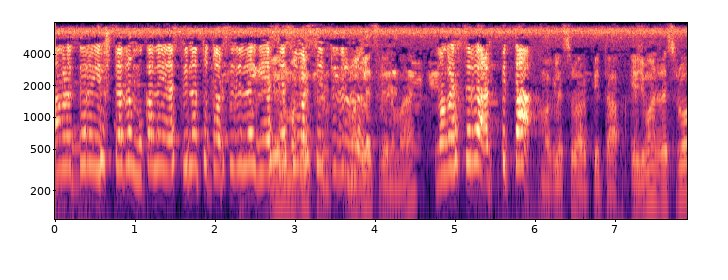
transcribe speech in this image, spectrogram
ಮಗಳಿದ್ರು ಇಷ್ಟರ ಮುಖನ ಎಷ್ಟ್ ದಿನ ತೋರ್ಸಿದಿಲ್ಲ ಎಷ್ಟ್ ಎಷ್ಟು ವರ್ಷ ಮಗಳ ಹೆಸರೇನಮ್ಮ ಮಗಳ ಹೆಸರು ಅರ್ಪಿತಾ. ಮಗಳ ಹೆಸರು ಅರ್ಪಿತಾ. ಯಜಮಾನ್ರ ಹೆಸರು?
